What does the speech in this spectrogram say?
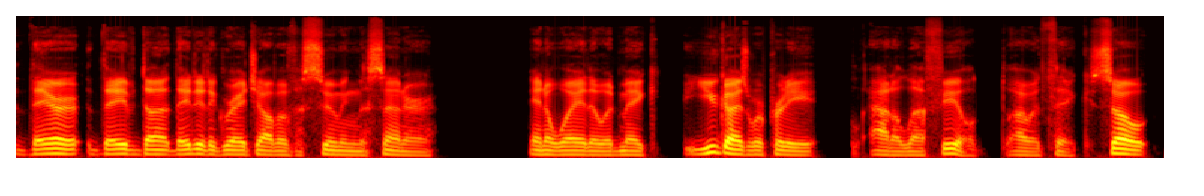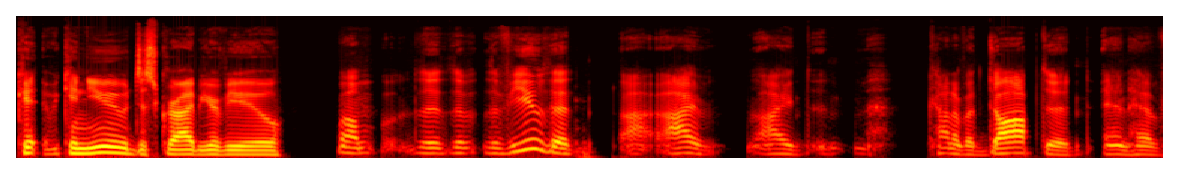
They're they've done they did a great job of assuming the center in a way that would make you guys were pretty out of left field, I would think. So can can you describe your view? Well, the, the, the view that I, I I kind of adopted and have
